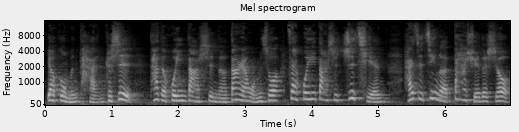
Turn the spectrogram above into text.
要跟我们谈，可是他的婚姻大事呢？当然，我们说在婚姻大事之前，孩子进了大学的时候，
